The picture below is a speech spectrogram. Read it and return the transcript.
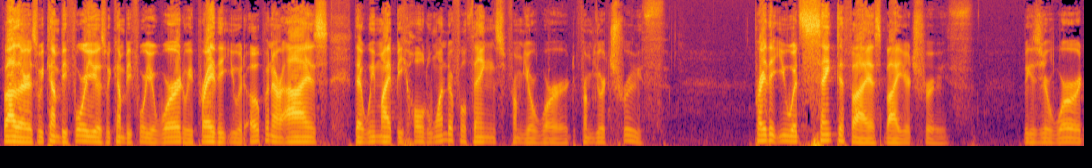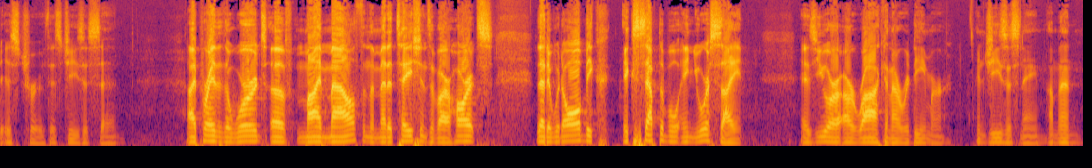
Father, as we come before you, as we come before your word, we pray that you would open our eyes that we might behold wonderful things from your word, from your truth. Pray that you would sanctify us by your truth, because your word is truth, as Jesus said. I pray that the words of my mouth and the meditations of our hearts, that it would all be acceptable in your sight, as you are our rock and our redeemer. In Jesus' name, amen.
